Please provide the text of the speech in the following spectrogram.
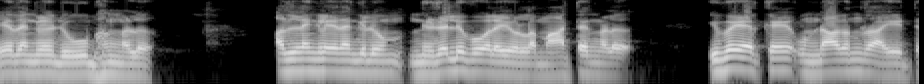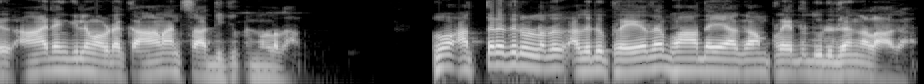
ഏതെങ്കിലും രൂപങ്ങൾ അല്ലെങ്കിൽ ഏതെങ്കിലും നിഴൽ പോലെയുള്ള മാറ്റങ്ങൾ ഇവയൊക്കെ ഉണ്ടാകുന്നതായിട്ട് ആരെങ്കിലും അവിടെ കാണാൻ സാധിക്കും എന്നുള്ളതാണ്. അപ്പോൾ അത്തരത്തിലുള്ളത് അതൊരു പ്രേതബാധയാകാം പ്രേത ദുരിതങ്ങളാകാം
